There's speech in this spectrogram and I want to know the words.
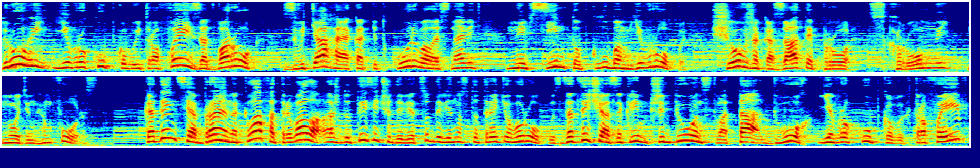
Другий єврокубковий трофей за два роки. Звитяга, яка підкурювалась навіть не всім топ-клубам Європи. Що вже казати про скромний Нотінгем Форест. Каденція Брайана Клафа тривала аж до 1993 року. За цей час, окрім чемпіонства та двох єврокубкових трофеїв,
